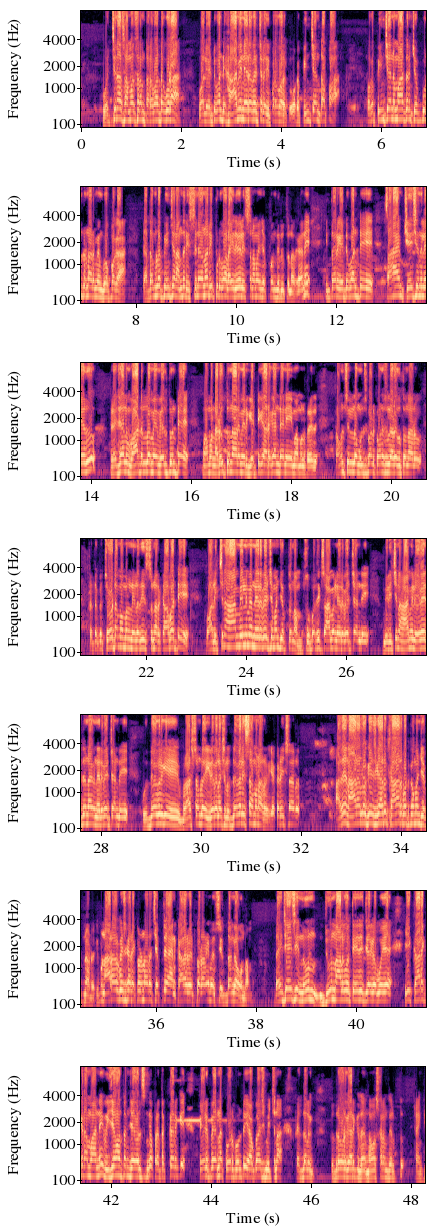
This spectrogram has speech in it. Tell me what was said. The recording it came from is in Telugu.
వచ్చిన సంవత్సరం తర్వాత కూడా వాళ్ళు ఎటువంటి హామీ నెరవేర్చలేదు ఇప్పటి వరకు. ఒక పింఛన్ తప్ప. ఒక పింఛన్ మాత్రం చెప్పుకుంటున్నారు మేము గొప్పగా. గతంలో పింఛన్ అందరు ఇస్తూనే ఉన్నారు ఇప్పుడు వాళ్ళు ఐదు వేలు ఇస్తున్నామని చెప్పుకొని తిరుగుతున్నారు. కానీ ఇంతవరకు ఎటువంటి సహాయం చేసింది లేదు. ప్రజలు వార్డుల్లో మేము వెళ్తుంటే మమ్మల్ని అడుగుతున్నారు మీరు గట్టిగా అడగండి అని మమ్మల్ని ప్ర- కౌన్సిల్లో మున్సిపల్ కౌన్సిల్ అడుగుతున్నారు. ప్రతి ఒక్క చోట మమ్మల్ని నిలదీస్తున్నారు. కాబట్టి వాళ్ళు ఇచ్చిన హామీలు మేము నెరవేర్చమని చెప్తున్నాం. సూపర్ సిక్స్ హామీలు నెరవేర్చండి. మీరు ఇచ్చిన హామీలు ఏవైతే ఉన్నాయో నెరవేర్చండి. ఉద్యోగులకి రాష్ట్రంలో ఇరవై లక్షల ఉద్యోగాలు ఇస్తామన్నారు. ఎక్కడ ఇచ్చినారు? అదే నారా లోకేష్ గారు కాలర్ పట్టుకోమని చెప్పినాడు. ఇప్పుడు నారా లోకేష్ గారు ఎక్కడ ఉన్నారో చెప్తే ఆయన కాలర్ పెట్టుకోవడానికి మేము సిద్ధంగా ఉన్నాం. దయచేసి నూన్ జూన్ నాలుగో తేదీ జరగబోయే ఈ కార్యక్రమాన్ని విజయవంతం చేయవలసిందిగా ప్రతి ఒక్కరికి పేరు పేరున కోరుకుంటూ ఈ అవకాశం ఇచ్చిన పెద్దలు రుద్రగౌడ్ గారికి నమస్కారం తెలుపుతూ థ్యాంక్ యూ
